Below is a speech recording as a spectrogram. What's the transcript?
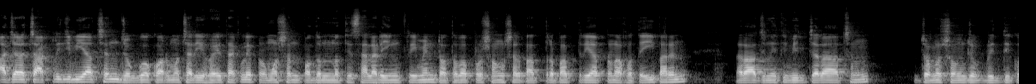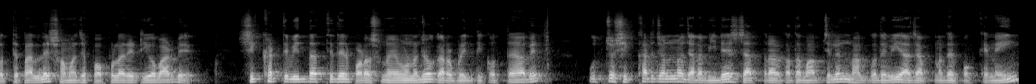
আর যারা চাকরিজীবী আছেন, যোগ্য কর্মচারী হয়ে থাকলে প্রমোশন পদোন্নতি স্যালারি ইনক্রিমেন্ট অথবা প্রশংসার পাত্রপাত্রী আপনারা হতেই পারেন। রাজনীতিবিদ যারা আছেন জনসংযোগ বৃদ্ধি করতে পারলে সমাজে পপুলারিটিও বাড়বে। শিক্ষার্থী বিদ্যার্থীদের পড়াশোনায় মনোযোগ আরও বৃদ্ধি করতে হবে। উচ্চশিক্ষার জন্য যারা বিদেশ যাত্রার কথা ভাবছিলেন, ভাগ্যদেবী আজ আপনাদের পক্ষে নেই।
